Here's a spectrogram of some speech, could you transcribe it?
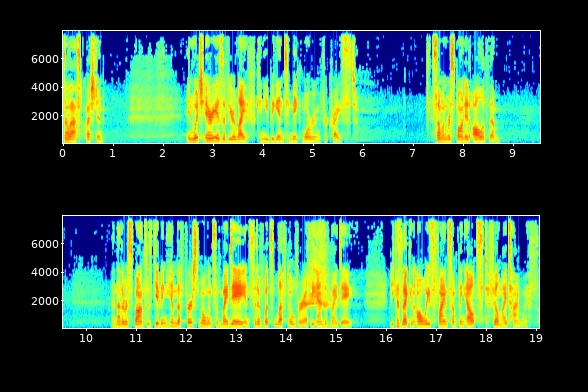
The last question. In which areas of your life can you begin to make more room for Christ? Someone responded, All of them. Another response is giving him the first moments of my day instead of what's left over at the end of my day, because I can always find something else to fill my time with.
